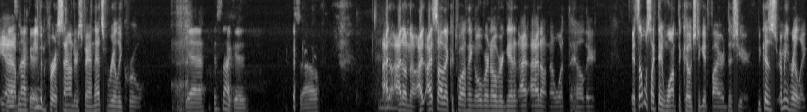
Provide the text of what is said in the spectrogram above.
Yeah, Yeah, it's not good. Even for a Sounders fan, that's really cruel. Yeah, it's not good. So I don't, I don't know. I, I saw that Courtois thing over and over again, and I, I don't know what the hell they're. It's almost like they want the coach to get fired this year because I mean, really,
